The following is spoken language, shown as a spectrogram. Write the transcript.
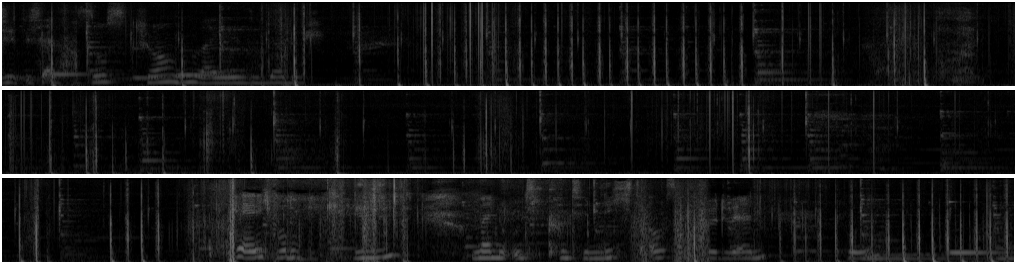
Gadget ist einfach so strong, weil sie dadurch. Okay, ich wurde gekillt meine Ulti konnte nicht ausgeführt werden. Okay.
